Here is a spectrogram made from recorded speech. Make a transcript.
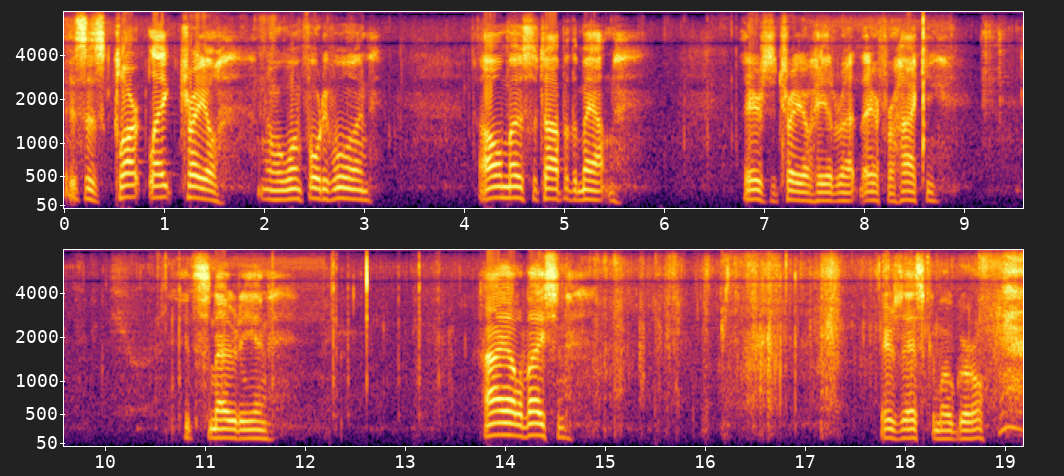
This is Clark Lake Trail, number 141. Almost the top of the mountain. There's the trailhead right there for hiking. It's snowed in. High elevation. There's the Eskimo girl.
